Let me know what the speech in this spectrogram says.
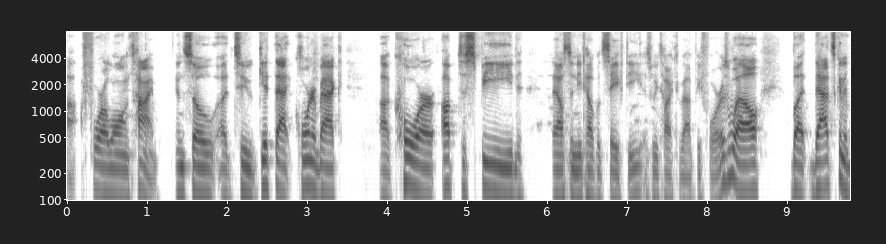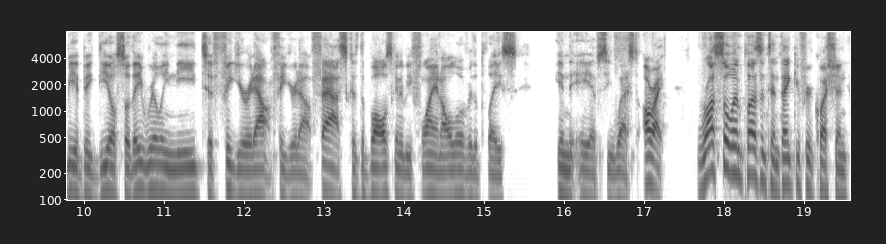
uh, for a long time, and so uh, to get that cornerback uh, core up to speed, they also need help with safety, as we talked about before as well but that's going to be a big deal. So they really need to figure it out and figure it out fast because the ball is going to be flying all over the place in the AFC West. All right. Russell in Pleasanton, thank you for your question.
